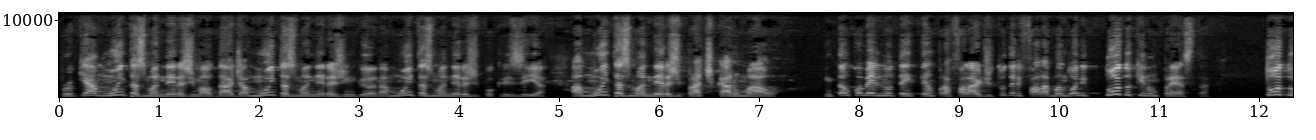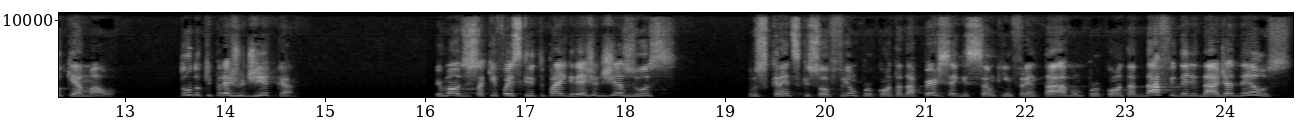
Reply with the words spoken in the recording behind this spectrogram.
Porque há muitas maneiras de maldade, há muitas maneiras de engano, há muitas maneiras de hipocrisia, há muitas maneiras de praticar o mal. Então, como ele não tem tempo para falar de tudo, ele fala: abandone tudo que não presta, tudo que é mal, tudo que prejudica. Irmãos, isso aqui foi escrito para a igreja de Jesus, para os crentes que sofriam por conta da perseguição que enfrentavam, por conta da fidelidade a Deus.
